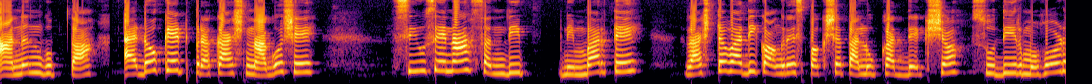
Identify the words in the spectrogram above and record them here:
आनंद गुप्ता ॲडव्होकेट प्रकाश नागोशे शिवसेना संदीप निंबारते राष्ट्रवादी काँग्रेस पक्ष तालुकाध्यक्ष सुधीर मोहोड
